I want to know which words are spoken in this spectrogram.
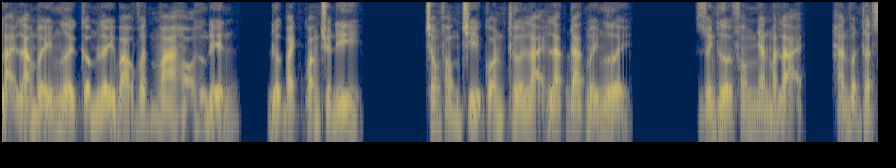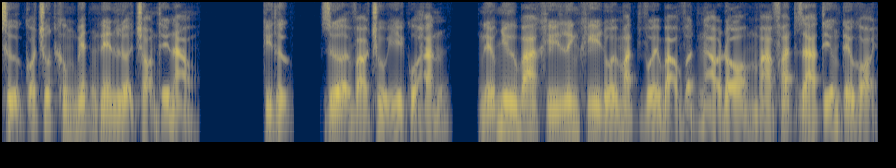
lại là mấy người cầm lấy bảo vật mà họ hướng đến, được bạch quang chuyển đi. Trong phòng chỉ còn thừa lại lác đác mấy người. Doanh thừa phong nhăn mặt lại, hắn vẫn thật sự có chút không biết nên lựa chọn thế nào. Kỳ thực, dựa vào chủ ý của hắn, nếu như ba khí linh khi đối mặt với bảo vật nào đó mà phát ra tiếng kêu gọi,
